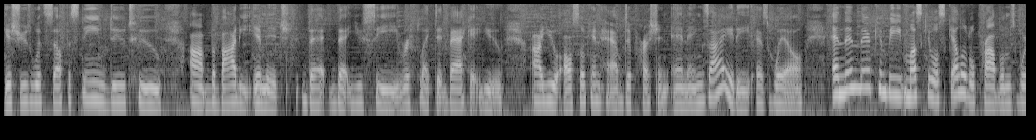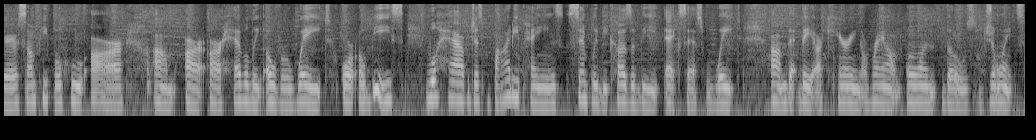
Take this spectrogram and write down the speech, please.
issues with self-esteem due to um, the body image that that you see reflected back at you. Uh, you also can have depression and anxiety as well, and then there can be musculoskeletal problems where some people who are um, are are heavily overweight or obese will have just body pain simply because of the excess weight um, that they are carrying around on those joints.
